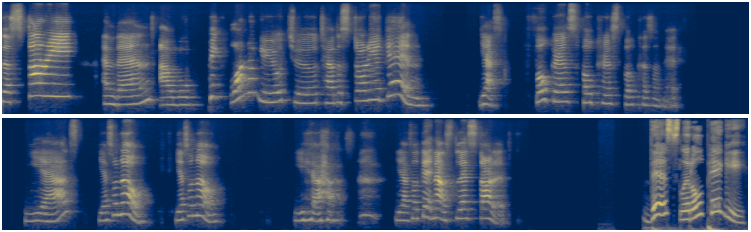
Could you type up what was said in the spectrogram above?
the story and then I will pick one of you to tell the story again. Yes focus focus focus on it. Yes yes or no? Yes or no? Yes. Yes okay now let's start it. This little piggy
